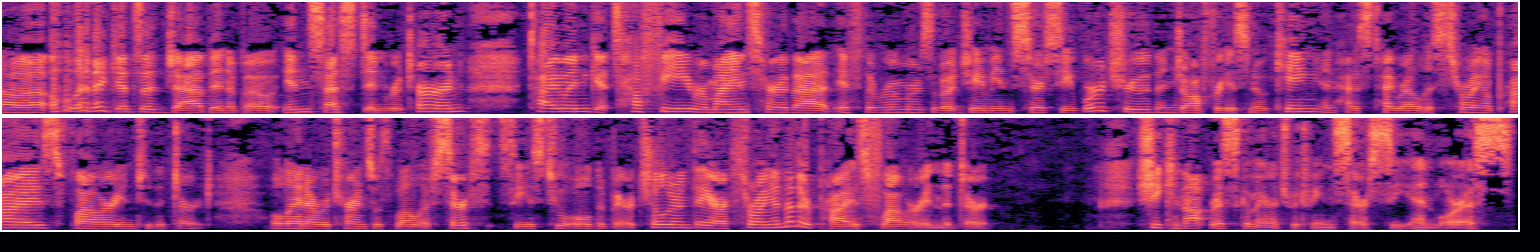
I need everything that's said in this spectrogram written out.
Uh, Olenna gets a jab in about incest in return. Tywin gets huffy, reminds her that if the rumors about Jaime and Cersei were true, then Joffrey is no king, and House Tyrell is throwing a prize flower into the dirt. Olenna returns with, well, if Cersei is too old to bear children, they are throwing another prize flower in the dirt. She cannot risk a marriage between Cersei and Loras.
